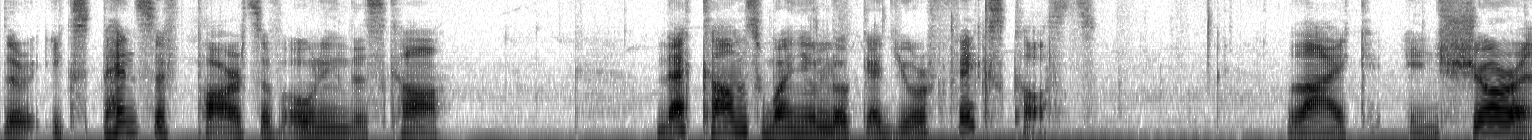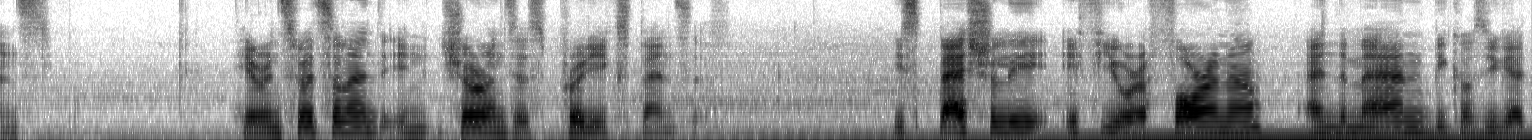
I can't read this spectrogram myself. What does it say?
the expensive parts of owning this car. That comes when you look at your fixed costs, like insurance. Here in Switzerland, insurance is pretty expensive, especially if you're a foreigner and a man because you get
